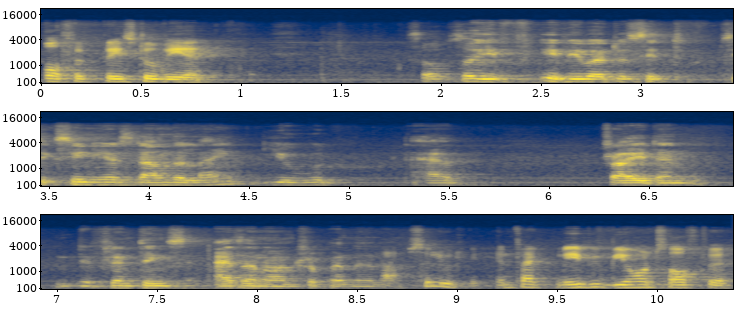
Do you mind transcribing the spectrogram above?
perfect place to be in. So, so if, if you were to sit 16 years down the line, you would have tried and different things as an entrepreneur. Absolutely. In fact, maybe beyond software.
